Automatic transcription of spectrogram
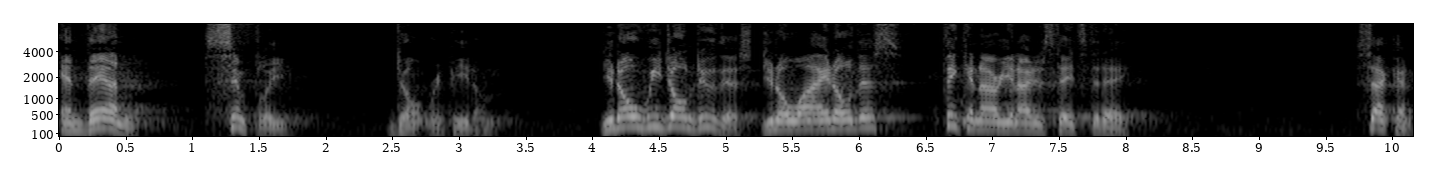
And then simply don't repeat them. You know, we don't do this. Do you know why I know this? Think in our United States today. Second,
